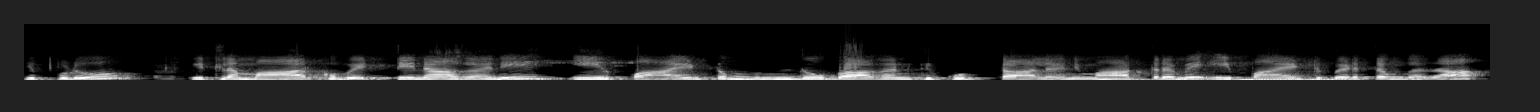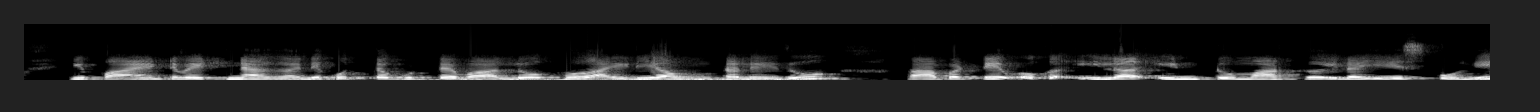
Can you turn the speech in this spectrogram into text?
ఇప్పుడు ఇట్లా మార్కు పెట్టినా కానీ ఈ పాయింట్ ముందు భాగానికి కుట్టాలని మాత్రమే ఈ పాయింట్ పెడతాం కదా. ఈ పాయింట్ పెట్టినా కానీ కొత్త కుట్టే వాళ్ళకు ఐడియా ఉంటలేదు. కాబట్టి ఒక ఇలా ఇంటూ మార్క్ ఇలా వేసుకొని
